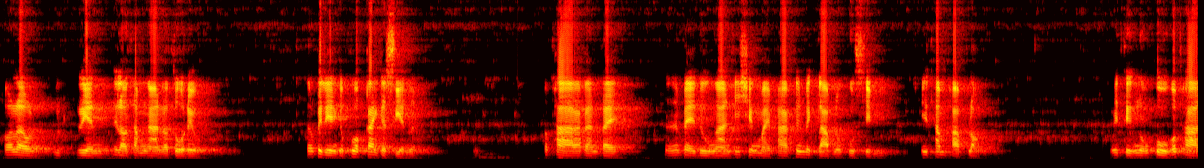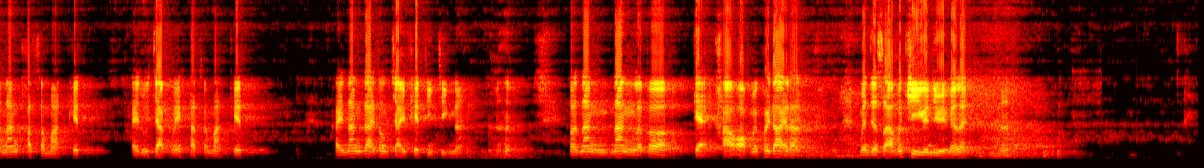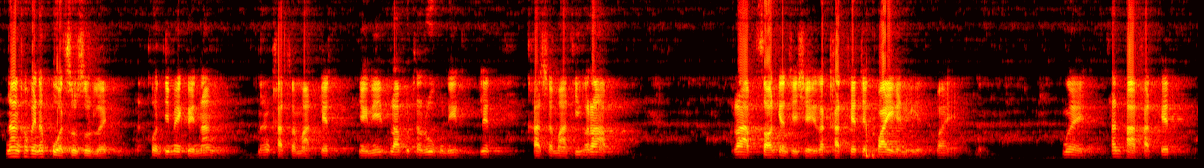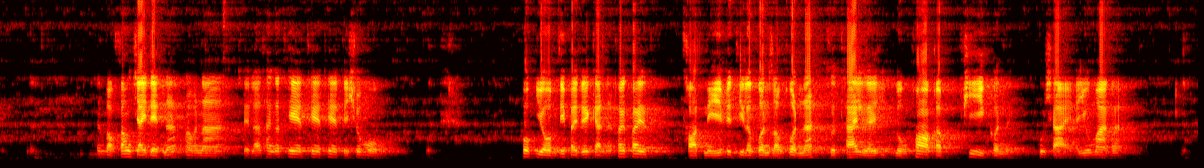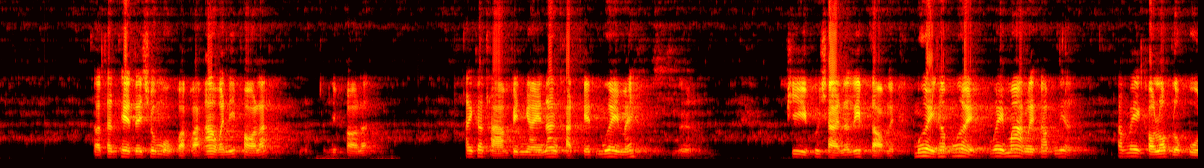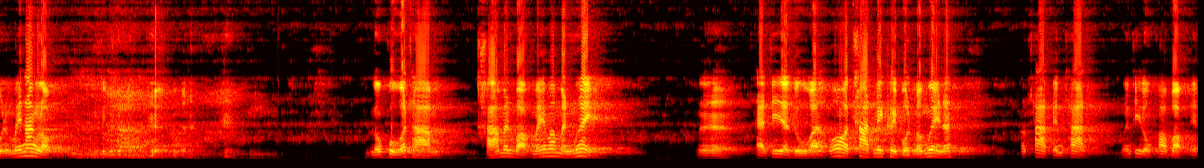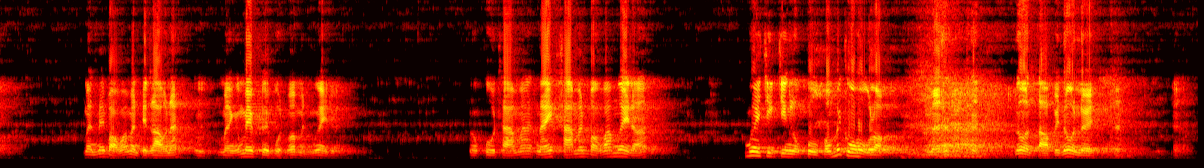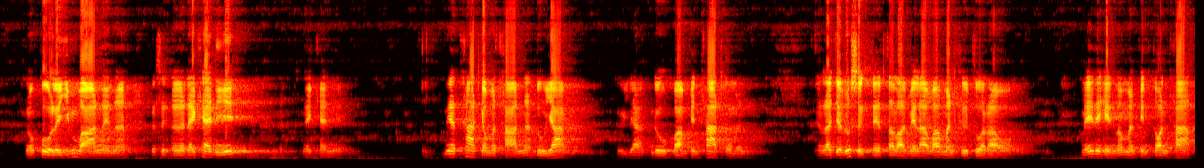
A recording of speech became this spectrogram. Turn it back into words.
เพราะเราเรียนให้เราทำงานเราโตเร็วต้องไปเรียนกับพวกใกล้เกษียณนะก็พากันไปนั้นไปดูงานที่เชียงใหม่พาขึ้นไปกราบหลวงปู่สิมที่ถ้ำผาปล่อง ไปถึงหลวงปู่ก็พานั่งขัดสมาธิเพชรใครรู้จักไหมขัดสมาธิเพชรใครนั่งได้ต้องใจเพชรจริง ๆ นะก็นั่งนั่งแล้วก็แกะขาออกไม่ค่อยได้ล้วมันจะสามัคคีกันอยู่อย่างนั้นแหละนั่งเข้าไปนะปวดสุดๆเลย คนที่ไม่เคยนั่ง นั่งขัดสมาธิเพชรอย่างนี้พระพุทธรูปคนนี้เรียกขัดสมาธิราบ ราบซ้อนกันเฉยๆแล้วขัดเพชรจะไขว้กันอย่างเงี้ยไขว้ เมื่อยท่านพาขัดเพชรท่านบอกต้องใจเด็ดนะภาวนา เสร็จแล้วท่านก็เทศเทศเทศไปชั่วโมง พวกโยมที่ไปด้วยกันนะค่อยๆ ถอดหนีไปทีละคนสองคนนะ สุดท้ายเหลือหลวงพ่อกับพี่คนหนึ่งผู้ชายอายุมากแล้วตอท่านเทศได้ชั่วโมงกว่าๆอ้าววันนี้พอละวันนี้พอละท่านก็ถามเป็นไงนั่งขัดเพชรเมื่อยไหม พี่ผู้ชายนะรีบตอบเลย เมื่อยครับ เมื่อยเมื่อยมากเลยครับ เนี่ย ถ้าไม่เคารพหลวงปู่ไม่นั่งหรอกหลวงปู่ก็ถาม ขามันบอกไหมว่ามันเมื่อยแทนที่จะดูว่าโอ้ธาตุไม่เคยบ่นว่าเมื่อยนะเพราะธาตุเป็นธาตุเหมือนที่หลวงพ่อบอกเนี่ย มันไม่บอกว่ามันเป็นเรานะมันก็ไม่เคยบ่นว่ามันเมื่อยด้วยหลวงปู่ถามว่าไหนขามันบอกว่าเมื่อยเหรอ เมื่อยจริงๆหลวงปู่ผมไม่โกหกหรอกนะโน่นตอบไปโน่นเลยหลวงปู่เลยยิ้มหวานเลยนะรู้สึกเออได้แค่นี้ ได้แค่นี้ เนี่ยธาตุกรรมฐานนะดูยาก ดูยากดูความเป็นธาตุของมัน เราจะรู้สึกแต่ตลอดเวลาว่ามันคือตัวเรา ไม่ได้เห็นว่ามันเป็นก้อนธาตุ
